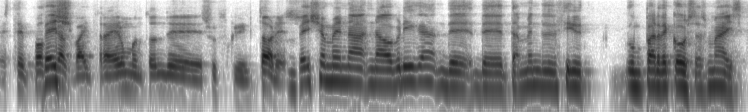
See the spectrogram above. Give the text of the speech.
este podcast vexo, vai traer un montón de suscriptores. Véxome na, na obriga de, de tamén de decir un par de cousas máis.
